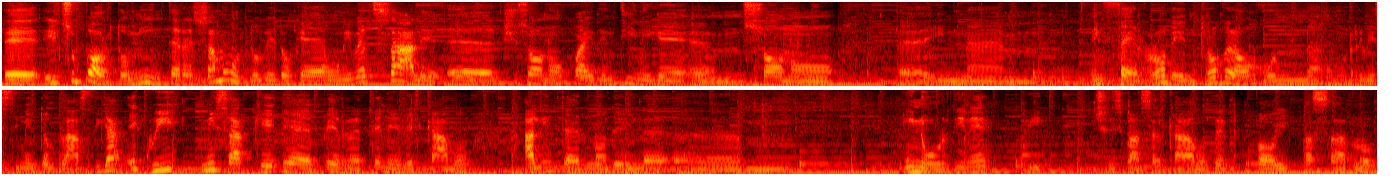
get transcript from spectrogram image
eh, il supporto mi interessa molto, vedo che è universale, eh, ci sono qua i dentini che ehm, sono eh, in, ehm, in, ferro dentro, però con un rivestimento in plastica e qui mi sa che è per tenere il cavo all'interno del ehm, in ordine, qui ci si passa il cavo per poi passarlo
